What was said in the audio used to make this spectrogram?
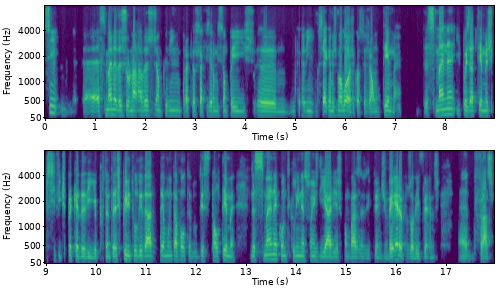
Sim, a semana das jornadas é um bocadinho, para aqueles que já fizeram missão país, eh, um bocadinho que segue a mesma lógica, ou seja, há um tema da semana e depois há temas específicos para cada dia. Portanto, a espiritualidade é muito à volta do, desse tal tema da semana, com declinações diárias com base nas diferentes verbos ou diferentes uh, frases.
